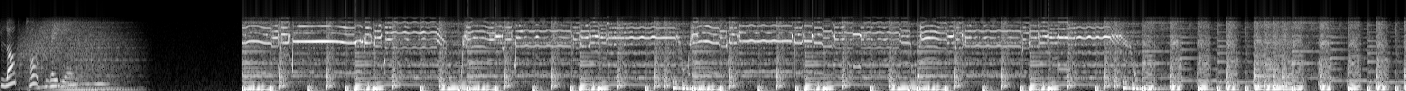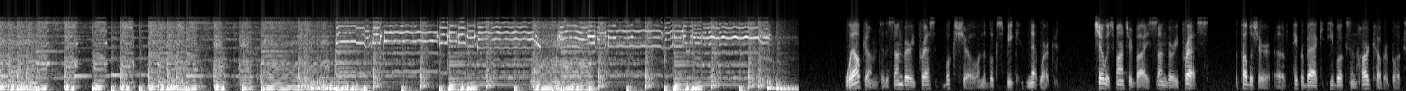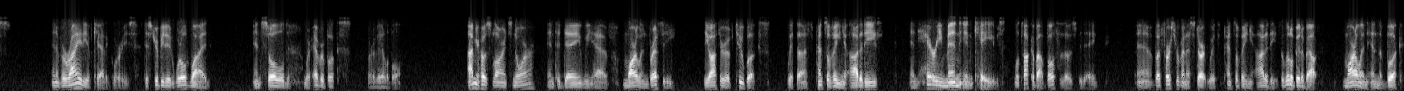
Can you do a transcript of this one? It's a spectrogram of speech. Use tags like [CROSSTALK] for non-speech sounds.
Blog Talk Radio. To the Sunbury Press Book Show on the Bookspeak Network. The show is sponsored by Sunbury Press, the publisher of paperback, ebooks, and hardcover books in a variety of categories, distributed worldwide and sold wherever books are available. I'm your host, Lawrence Knorr, and today we have Marlin Bressi, the author of two books with us Pennsylvania Oddities and Hairy Men in Caves. We'll talk about both of those today. Uh, but first, we're going to start with Pennsylvania Oddities, a little bit about Marlin and the book.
